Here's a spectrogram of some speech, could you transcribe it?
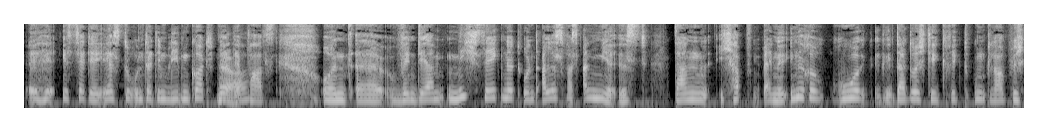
äh, ist ja der erste unter dem lieben Gott, ne? ja. der Papst. Und äh, wenn der mich segnet und alles was an mir ist, dann ich habe eine innere Ruhe dadurch gekriegt, unglaublich.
